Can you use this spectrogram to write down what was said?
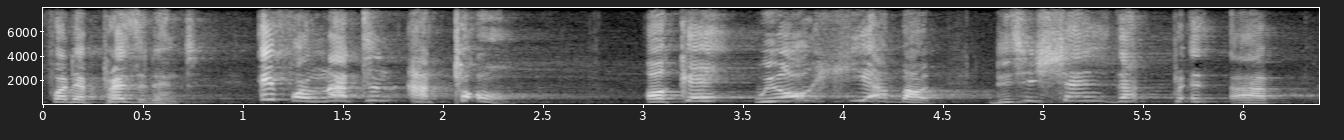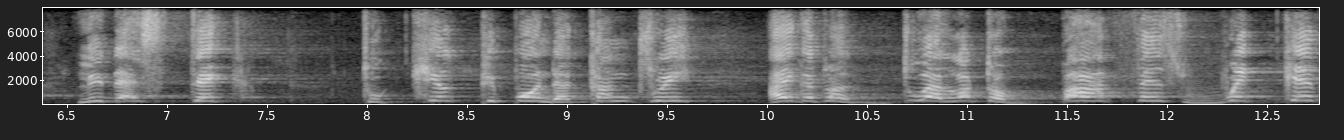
for the president. If for nothing at all, okay, we all hear about decisions that uh, leaders take to kill people in the country. I get to do a lot of bad things, wicked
